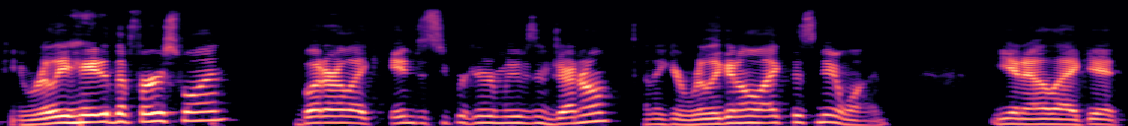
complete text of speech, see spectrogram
If you really hated the first one, but are like into superhero movies in general, I think you're really gonna like this new one. You know, like it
